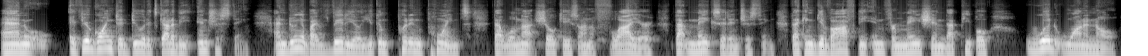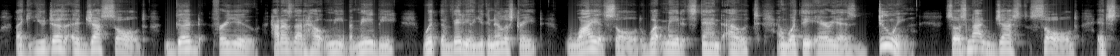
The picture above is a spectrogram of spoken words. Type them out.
And if you're going to do it, it's got to be interesting. And doing it by video, you can put in points that will not showcase on a flyer that makes it interesting, that can give off the information that people would want to know. Like you just it just sold. Good for you. How does that help me? But maybe with the video you can illustrate why it sold, what made it stand out, and what the area is doing. So it's not just sold, it's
